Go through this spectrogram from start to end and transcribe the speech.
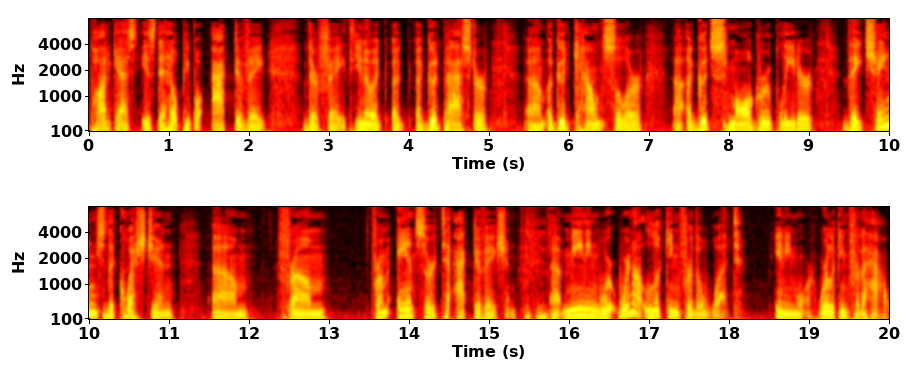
podcast is to help people activate their faith. You know, a a, a good pastor, um, a good counselor, uh, a good small group leader, they change the question um, from from answer to activation, mm-hmm. uh, meaning we're we're not looking for the what anymore. We're looking for the how.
